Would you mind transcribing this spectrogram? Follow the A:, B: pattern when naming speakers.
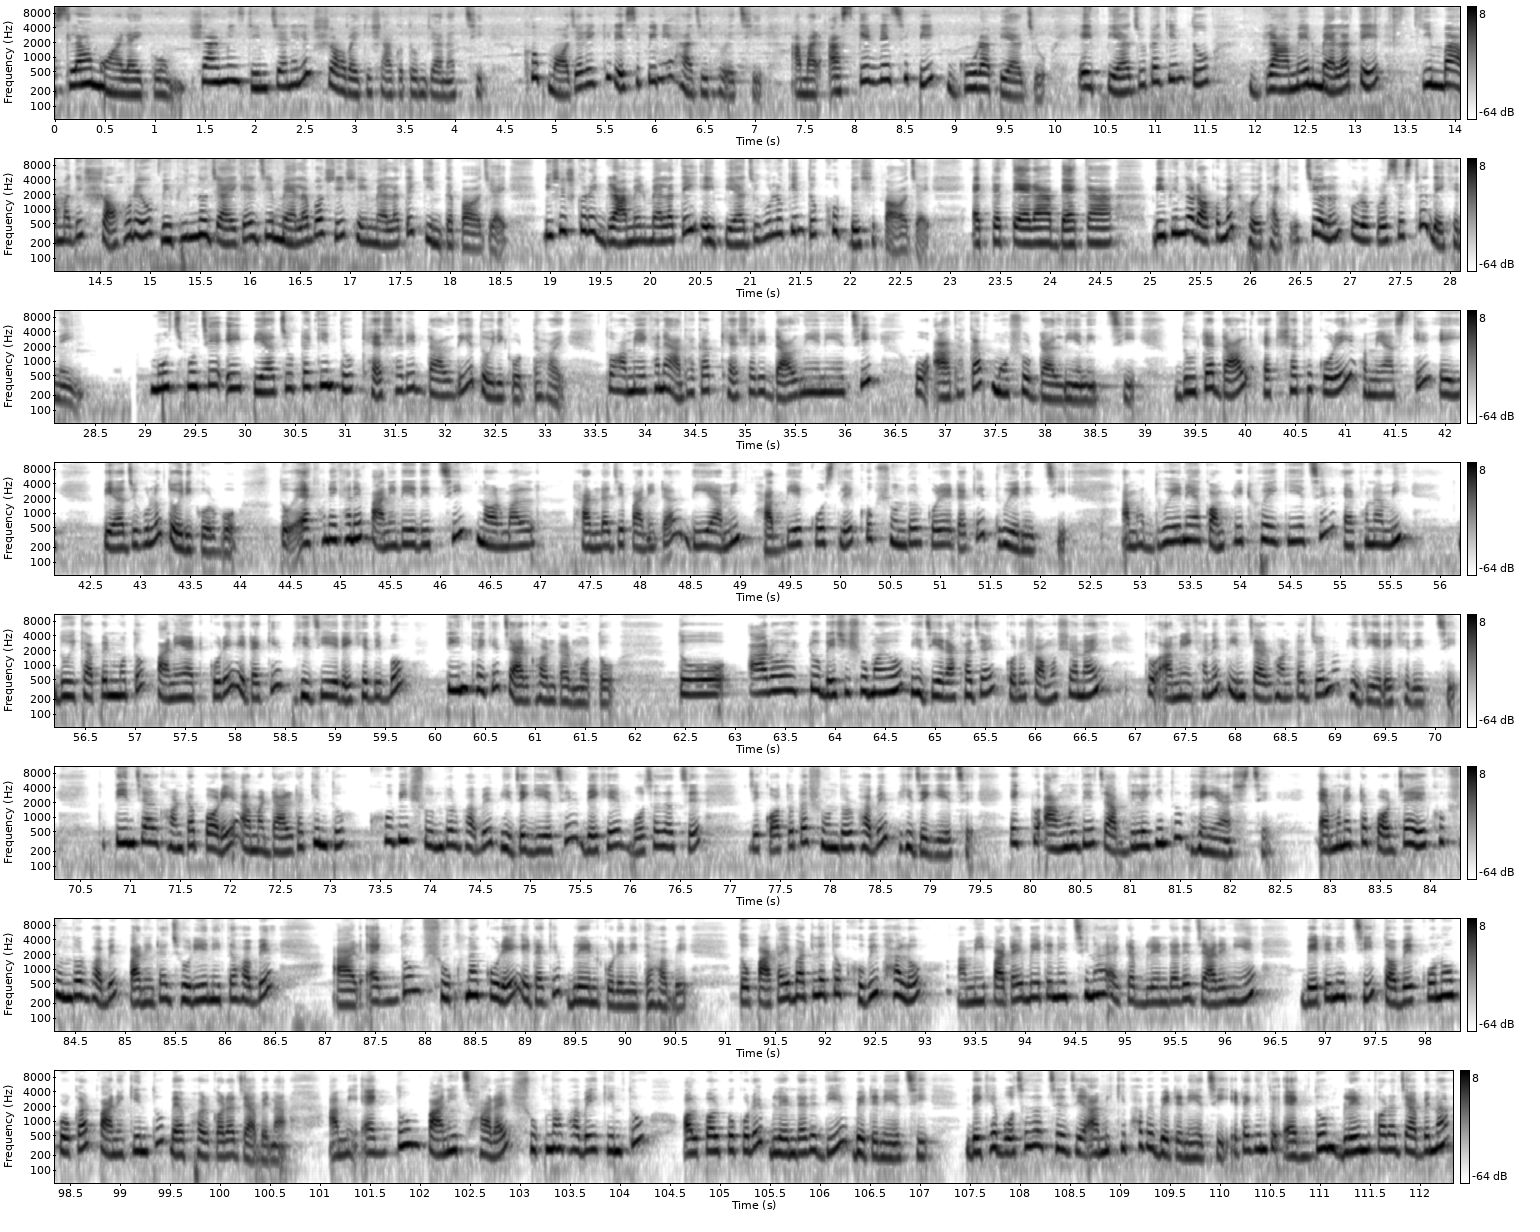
A: আসসালামু আলাইকুম। শারমিনস ডিম চ্যানেলে সবাইকে স্বাগতম জানাচ্ছি। খুব মজার একটি রেসিপি নিয়ে হাজির হয়েছি। আমার আজকের রেসিপি গুঁড়া পেঁয়াজু। এই পেঁয়াজুটা কিন্তু গ্রামের মেলাতে কিংবা আমাদের শহরেও বিভিন্ন জায়গায় যে মেলা বসে, সেই মেলাতে কিনতে পাওয়া যায়। বিশেষ করে গ্রামের মেলাতেই এই পেঁয়াজগুলো কিন্তু খুব বেশি পাওয়া যায়। একটা তেরা বেঁকা বিভিন্ন রকমের হয়ে থাকে। চলুন পুরো প্রসেসটা দেখে নেই। মুচমুচে এই পেঁয়াজুটা কিন্তু খেসারির ডাল দিয়ে তৈরি করতে হয়। তো আমি এখানে আধা কাপ খেসারির ডাল নিয়ে নিয়েছি ও আধা কাপ মসুর ডাল নিয়ে নিচ্ছি। দুইটা ডাল একসাথে করেই আমি আজকে এই পেঁয়াজগুলো তৈরি করব। তো এখন এখানে পানি দিয়ে দিচ্ছি। নর্মাল ঠান্ডা যে পানিটা দিয়ে আমি হাত দিয়ে কষলে খুব সুন্দর করে এটাকে ধুয়ে নিচ্ছি। আমার ধুয়ে নেওয়া কমপ্লিট হয়ে গিয়েছে। এখন আমি দুই কাপের মতো পানি অ্যাড করে এটাকে ভিজিয়ে রেখে দেব তিন থেকে চার ঘণ্টার মতো। তো আরও একটু বেশি সময়ও ভিজিয়ে রাখা যায়, কোনো সমস্যা নাই। তো আমি এখানে তিন চার ঘণ্টার জন্য ভিজিয়ে রেখে দিচ্ছি। তো তিন চার ঘণ্টা পরে আমার ডালটা কিন্তু খুবই সুন্দরভাবে ভিজে গিয়েছে। দেখে বোঝা যাচ্ছে যে কতটা সুন্দরভাবে ভিজে গিয়েছে। একটু আঙুল দিয়ে চাপ দিলে কিন্তু ভেঙে আসছে। এমন একটা পর্যায়ে খুব সুন্দরভাবে পানিটা ঝরিয়ে নিতে হবে আর একদম শুকনা করে এটাকে ব্লেন্ড করে নিতে হবে। তো পাটায় বাটলে তো খুবই ভালো। আমি পাটায় বেটে নিচ্ছি না, একটা ব্লেন্ডারে জারে নিয়ে বেটে নিচ্ছি, তবে কোনো প্রকার পানি কিন্তু ব্যবহার করা যাবে না। আমি একদম পানি ছাড়াই শুকনাভাবেই কিন্তু অল্প অল্প করে ব্লেন্ডারে দিয়ে বেটে নিয়েছি। দেখে বোঝা যাচ্ছে যে আমি কীভাবে বেটে নিয়েছি। এটা কিন্তু একদম ব্লেন্ড করা যাবে না।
